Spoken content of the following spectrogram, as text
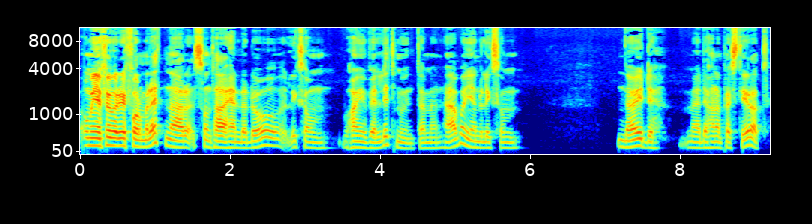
Om jag jämför i Formel 1 när sånt här hände, då liksom var han ju väldigt munter. Men här var han ju ändå liksom nöjd med det han har presterat.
